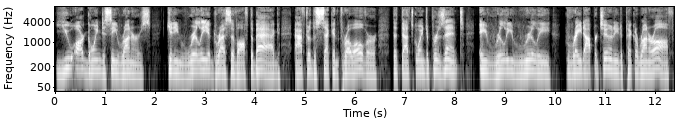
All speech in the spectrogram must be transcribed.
you are going to see runners getting really aggressive off the bag after the second throw over that that's going to present a really really great opportunity to pick a runner off.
